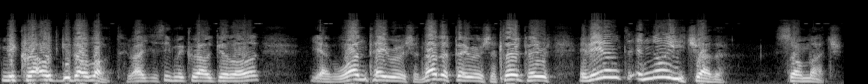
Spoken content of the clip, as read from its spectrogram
mikraot gedolot, right? You see mikraot gedolot. You have one perush, another perush, a third perush, and they don't annoy each other so much.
